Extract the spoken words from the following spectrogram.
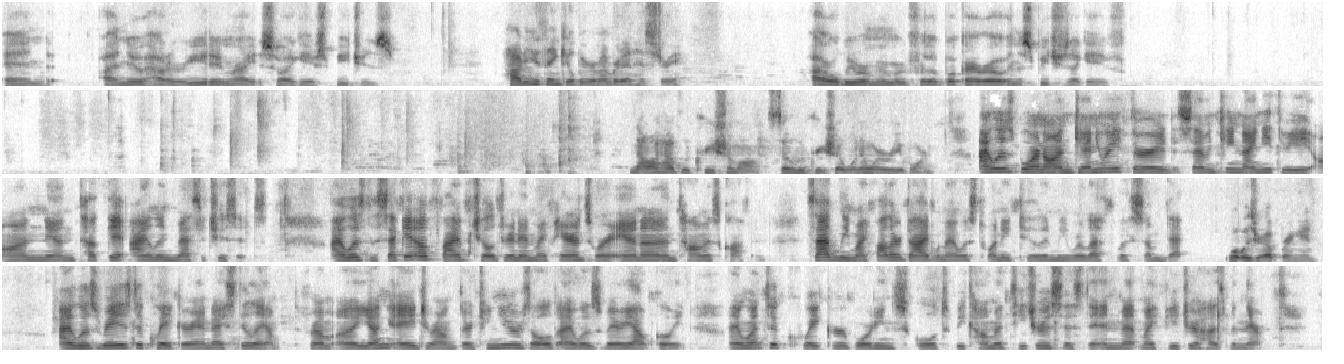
and I knew how to read and write, so I gave speeches. How do you think you'll be remembered in history? I will be remembered for the book I wrote and the speeches I gave. Now I have Lucretia Mott. So, Lucretia, when and where were you born? I was born on January 3rd, 1793, on Nantucket Island, Massachusetts. I was the second of five children, and my parents were Anna and Thomas Coffin. Sadly, my father died when I was 22, and we were left with some debt. What was your upbringing? I was raised a Quaker, and I still am. From a young age, around 13 years old, I was very outgoing. I went to Quaker boarding school to become a teacher assistant and met my future husband there,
